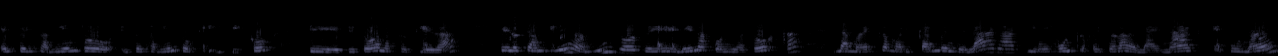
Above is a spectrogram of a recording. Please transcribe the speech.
el pensamiento, el pensamiento crítico de, de toda la sociedad, pero también amigos de Elena Poniatowska, la maestra Mari Carmen de Lara, quien es hoy profesora de la ENAC, UNAM,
